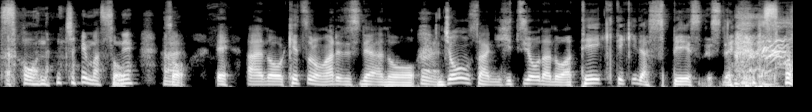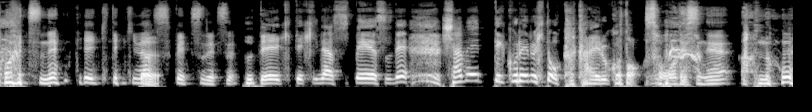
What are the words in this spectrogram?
そうなっちゃいますね。はいそう。え、あの、結論あれですね、あの、はいジョンさんに必要なのは定期的なスペースですね。そうですね。定期的なスペースです。定期的なスペースで喋ってくれる人を抱えること。そうですね。あの、うん。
